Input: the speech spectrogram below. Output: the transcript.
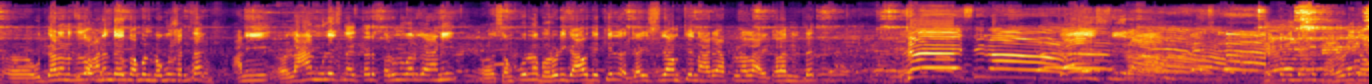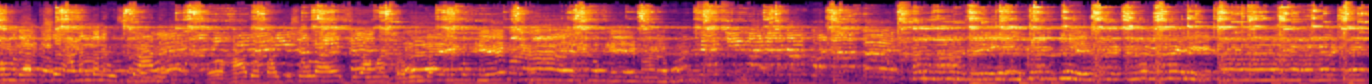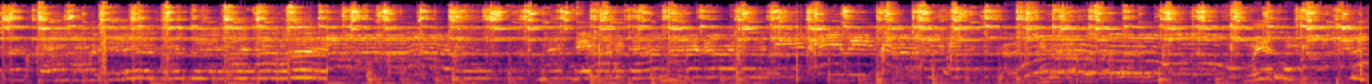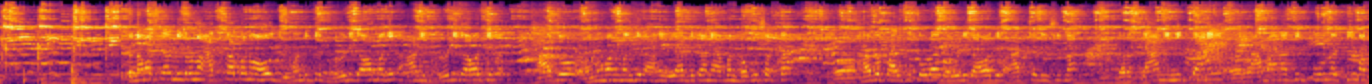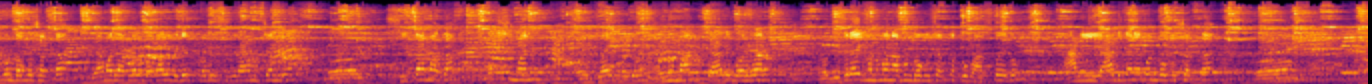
अ, उद्घाटनाचा जो आनंद आहे तो आपण बघू शकता. आणि लहान मुलेच नाही तर तरुण वर्ग आणि संपूर्ण भरोडी गाव देखील जय श्रीरामचे नारे आपल्याला ऐकायला मिळतात. जय श्रीराम. जय श्रीराम. तर मित्रांनो, भरोडी गावामध्ये अतिशय आनंदाने उत्साहाने हा जो पालखी सोहळा आहे श्रीरामान प्रभूंचा. तर नमस्कार मित्रांनो आत्ता आपण आहोत भिवंडीतील भरोडी गावामधील आणि भरोडी गावातील हा जो हनुमान मंदिर आहे या ठिकाणी आपण बघू शकता हा जो पालखी सोहळा आहे भरोडी गावातील आजच्या दिवशीचा तर त्या निमित्ताने रामायणातील पूर्ण टीम आपण बघू शकता. यामध्ये आपल्याला बघायला भेटेल प्रभू श्रीरामचंद्र सीतामाता लक्ष्मण जय बजरंग हनुमान त्याचबरोबर अ, दुसरा एक हनुमान आपण बघू शकता खूप हसतो येतो आणि या ठिकाणी आपण बघू शकता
